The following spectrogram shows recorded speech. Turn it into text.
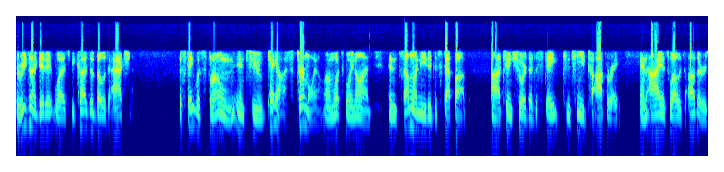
The reason I did it was because of those actions. The state was thrown into chaos, turmoil on what's going on, and someone needed to step up uh, to ensure that the state continued to operate. And I, as well as others,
